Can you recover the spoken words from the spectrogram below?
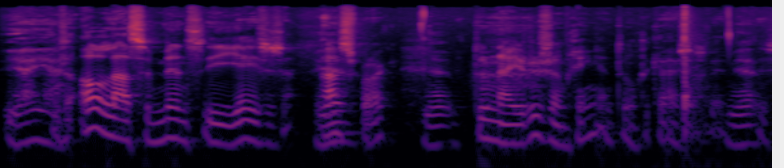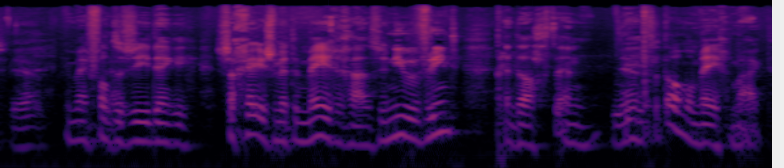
ja, ja. Dus de allerlaatste mens die Jezus aansprak, ja, toen naar Jeruzalem ging en toen gekruisigd werd. ja, Dus ja. in mijn fantasie denk ik, Zacchaeus met hem meegegaan, zijn nieuwe vriend, en dacht, en die heeft het allemaal meegemaakt.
